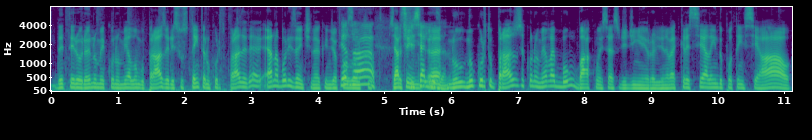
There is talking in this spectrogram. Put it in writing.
deteriorando uma economia a longo prazo, ele sustenta no curto prazo, é, é anabolizante, né? Que a gente já falou Exato. aqui. Se artificializa. Assim, é, né? no, no, curto prazo, a economia vai bombar com excesso de dinheiro ali, né? Vai crescer além do potencial,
